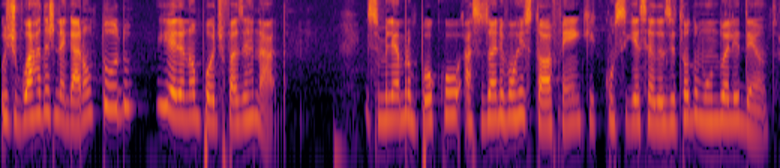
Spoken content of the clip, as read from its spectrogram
Os guardas negaram tudo e ele não pôde fazer nada. Isso me lembra um pouco a Suzanne von Richthofen, que conseguia seduzir todo mundo ali dentro.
